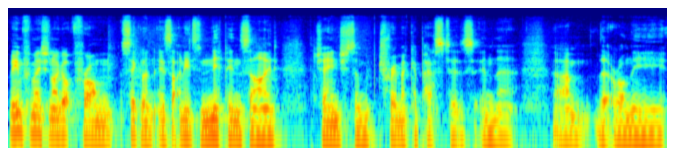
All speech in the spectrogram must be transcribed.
the information I got from Siglent is that I need to nip inside, change some trimmer capacitors in there um, that are on the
